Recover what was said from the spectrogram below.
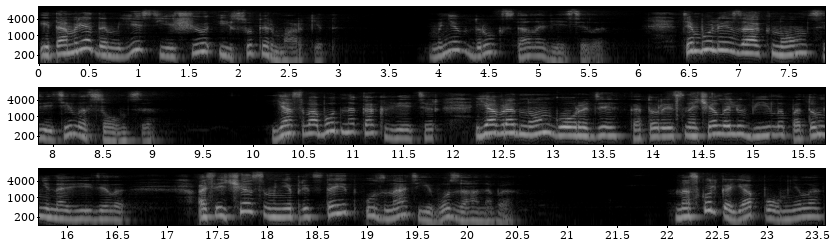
и там рядом есть еще и супермаркет. Мне вдруг стало весело. Тем более за окном светило солнце. Я свободна, как ветер. Я в родном городе, который сначала любила, потом ненавидела – а сейчас мне предстоит узнать его заново. Насколько я помнила,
